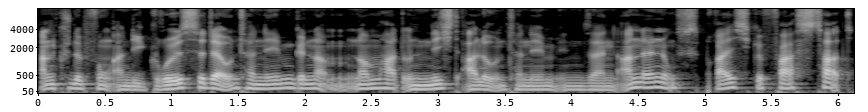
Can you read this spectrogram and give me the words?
Anknüpfung an die Größe der Unternehmen genommen hat und nicht alle Unternehmen in seinen Anwendungsbereich gefasst hat,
